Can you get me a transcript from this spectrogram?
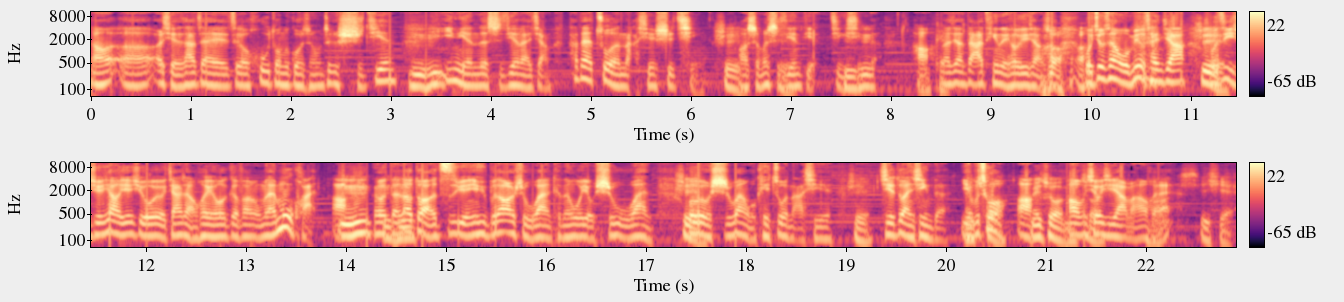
然后呃，而且它在这个互动的过程中，这个时间，嗯以一年的时间来讲，他在做了哪些事情？是啊，什么时间点进行的？嗯好，那这样大家听了以后也想说，我就算我没有参加，我自己学校也许我有家长会或各方面，我们来募款啊，嗯然后得到多少资源？也许不到二十五万，可能我有十五万，我有十万，我可以做哪些？是阶段性的也不错啊，没错。好，我们休息一下，马上回来，谢谢。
